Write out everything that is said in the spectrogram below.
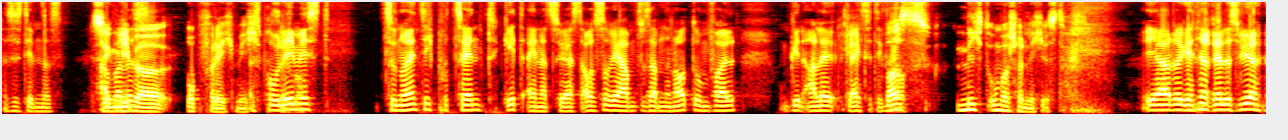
Das ist eben das. Deswegen Aber lieber opfere ich mich. Das, das Problem selber. ist, zu 90% geht einer zuerst, außer wir haben zusammen einen Autounfall und gehen alle gleichzeitig drauf. Was nicht unwahrscheinlich ist. Ja, oder generell, dass wir,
